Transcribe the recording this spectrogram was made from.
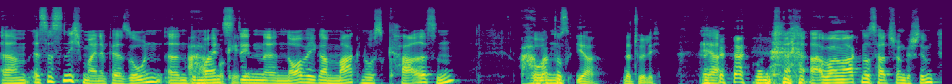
Ähm, es ist nicht meine Person. Ähm, du ah, meinst okay. den äh, Norweger Magnus Carlsen. Ah, und, Magnus, ja, natürlich. Ja, und, aber Magnus hat schon gestimmt.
